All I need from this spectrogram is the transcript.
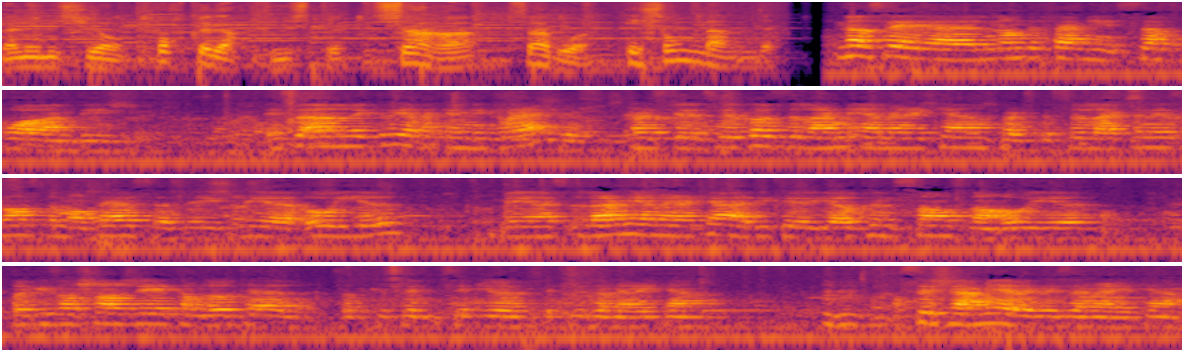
dans l'émission Portrait d'artiste, Sarah Savoie. et son band. Non, c'est euh, le nom de famille Savoie en biche. Et ça, on l'écrit avec un Y, parce que c'est à cause de l'armée américaine, parce que sur la connaissance de mon père, ça s'est écrit euh, OIE. Mais euh, l'armée américaine a dit qu'il n'y a aucun sens dans OIE. Donc ils ont changé comme l'hôtel. Sauf que c'est c'est mieux, c'est plus américain. On ne sait jamais avec les Américains.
